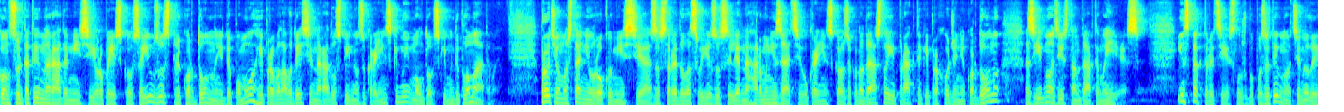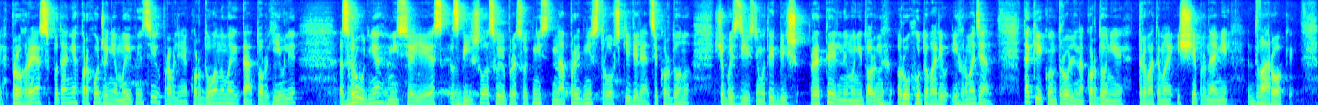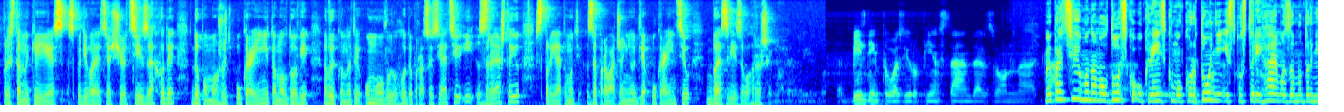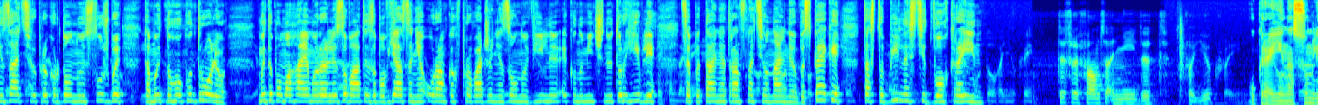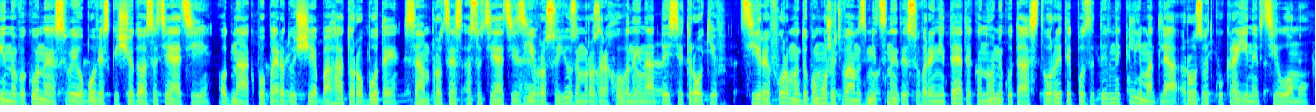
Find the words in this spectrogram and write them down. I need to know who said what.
Speaker 1: Консультативна рада місії Європейського союзу з прикордонної допомоги провела в Одесі нараду спільно з українськими молдовськими дипломатами. Протягом останнього року місія зосередила свої зусилля на гармонізації українського законодавства і практики проходження кордону згідно зі стандартами ЄС. Інспектори цієї служби позитивно оцінили прогрес в питаннях проходження митниці, управління кордонами та торгівлі. З грудня місія ЄС збільшила свою присутність на придністровській ділянці кордону, щоб здійснювати більш ретельний моніторинг руху товарів і громадян. Такий контроль на кордоні триватиме іще принаймні два роки. Представники ЄС сподіваються, що ці заходи допоможуть Україні та Молдові виконати умови угоди про асоціацію і, зрештою, сприятимуть запровадженню для українців безвізового режиму.
Speaker 2: Ми працюємо на молдовсько-українському кордоні і спостерігаємо за модернізацією прикордонної служби та митного контролю. Ми допомагаємо реалізувати зобов'язання у рамках впровадження зону вільної економічної торгівлі. Це питання транснаціональної безпеки та стабільності двох країн.
Speaker 3: Україна сумлінно виконує свої обов'язки щодо асоціації. Однак попереду ще багато роботи. Сам процес асоціації з Євросоюзом розрахований на 10 років. Ці реформи допоможуть вам зміцнити суверенітет, економіку та створити позитивний клімат для розвитку країни в цілому.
